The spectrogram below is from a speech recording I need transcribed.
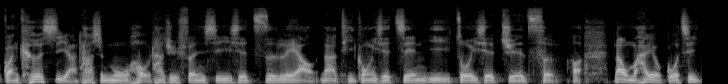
管。管科系啊，他是幕后，他去分析一些资料，那提供一些建议，做一些决策。好，那我们还有国际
